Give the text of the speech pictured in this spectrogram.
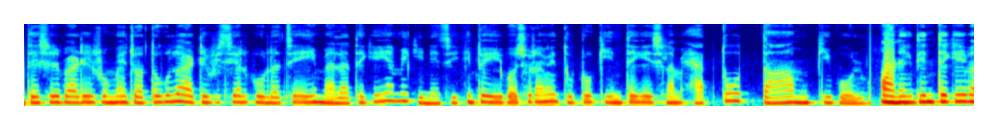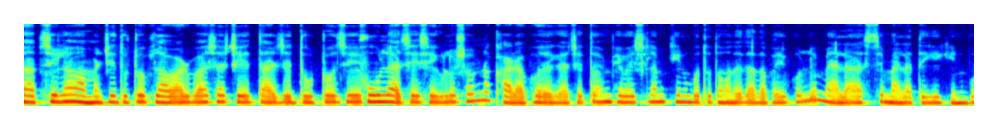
দেশের বাড়ির রুমে যতগুলো আর্টিফিশিয়াল ফুল আছে, এই মেলা থেকেই আমি কিনেছি। কিন্তু এই বছর আমি দুটো কিনতে গেছিলাম। এত দাম কি বলব? অনেক দিন থেকেই ভাবছিলাম আমার যে দুটো ফ্লাওয়ার বাস আছে, তার যে দুটো যে ফুল আছে, সেগুলো সব না খারাপ হয়ে গেছে। তো আমি ভেবেছিলাম কিনবো তো তোমাদের দাদাভাই বলল, মেলা আসছে, মেলা থেকে কিনবো।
